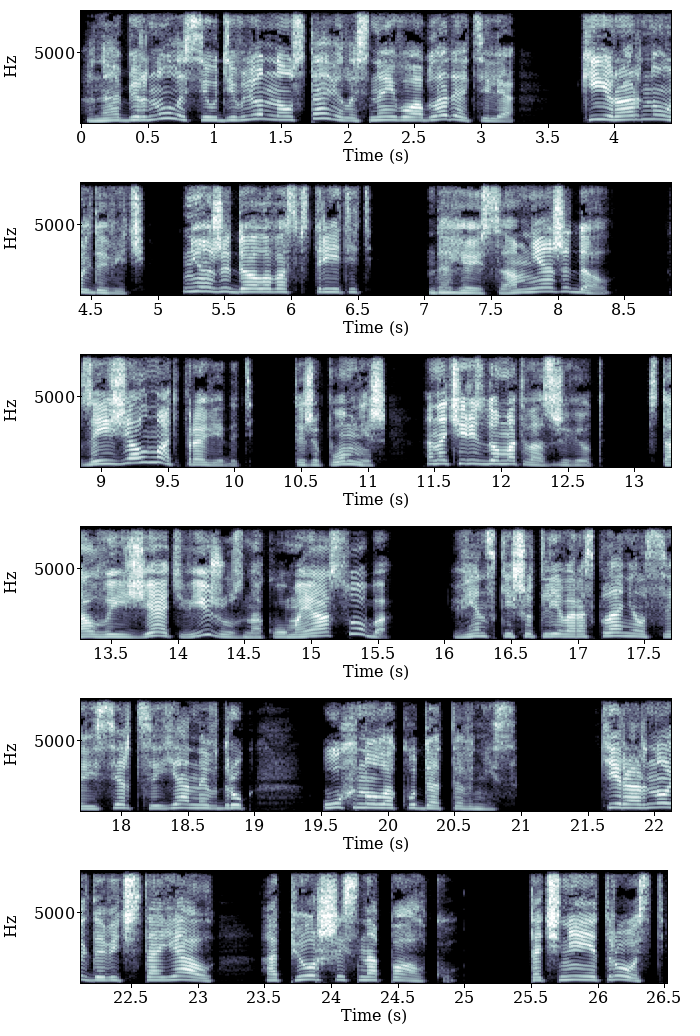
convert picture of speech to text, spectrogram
Она обернулась и удивленно уставилась на его обладателя. «Кира Арнольдович, не ожидала вас встретить». «Да я и сам не ожидал. Заезжал мать проведать. Ты же помнишь, она через дом от вас живет. Стал выезжать, вижу, знакомая особа». Венский шутливо раскланялся, и сердце Яны вдруг ухнуло куда-то вниз. Кир Арнольдович стоял, опершись на палку. Точнее, трость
